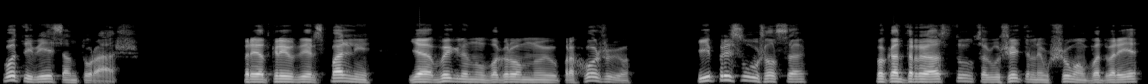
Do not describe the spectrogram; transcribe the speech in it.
вот и весь антураж. Приоткрыв дверь спальни, я выглянул в огромную прохожую и прислушался. По контрасту с оглушительным шумом во дворе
